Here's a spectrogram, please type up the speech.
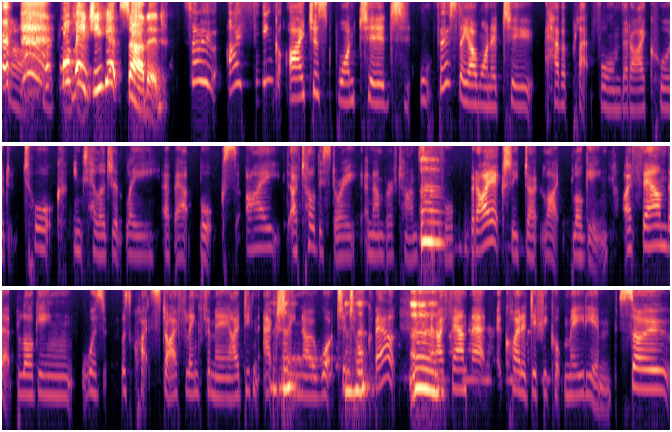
Oh, what made you get started? I think I just wanted, well, firstly, I wanted to have a platform that I could talk intelligently about books. I, I've told this story a number of times mm. before, but I actually don't like blogging. I found that blogging was, was quite stifling for me. I didn't actually mm-hmm. know what to mm-hmm. talk about. Mm. And I found that quite a difficult medium. So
